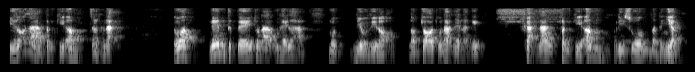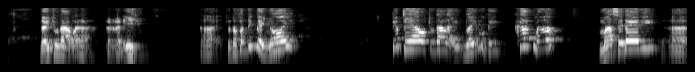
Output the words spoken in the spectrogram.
thì rõ ràng phân kỳ âm rất là nặng đúng không? Nên thực tế chúng ta cũng thấy là một điều gì đó nó cho chúng ta thấy là cái khả năng phân kỳ âm và đi xuống rất là nhiều. Đấy chúng ta gọi là RSI đấy, chúng ta phân tích đỉnh thôi. Tiếp theo chúng ta lại lấy một cái khác nữa. MACD đi. À,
